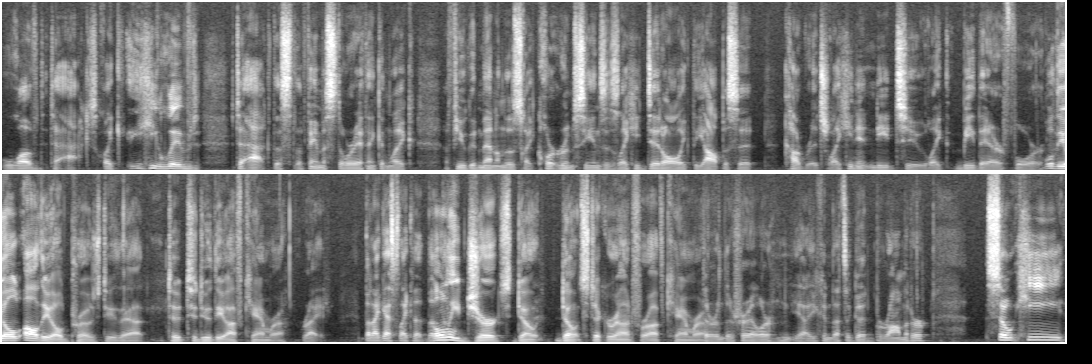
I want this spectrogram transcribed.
loved to act. Like he lived to act. This the famous story I think in like A Few Good Men on those like courtroom scenes is like he did all like the opposite coverage. Like he didn't need to like be there for Well, the old all the old pros do that to, to do the off camera. right. But I guess like the, the Only jerks don't don't stick around for off camera. they're in the trailer. Yeah, you can. That's a good barometer. So he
